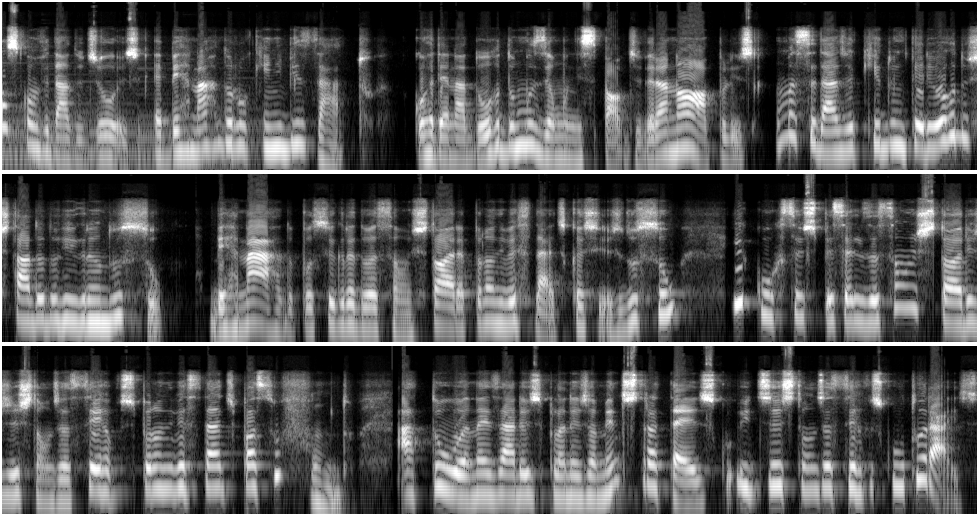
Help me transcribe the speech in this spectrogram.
Nosso convidado de hoje é Bernardo Luquini Bisato, coordenador do Museu Municipal de Veranópolis, uma cidade aqui do interior do estado do Rio Grande do Sul. Bernardo possui graduação em História pela Universidade de Caxias do Sul e cursa especialização em História e Gestão de Acervos pela Universidade de Passo Fundo. Atua nas áreas de Planejamento Estratégico e de Gestão de Acervos Culturais.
